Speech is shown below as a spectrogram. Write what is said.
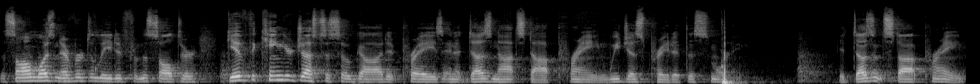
The psalm was never deleted from the Psalter. Give the king your justice, O God, it prays, and it does not stop praying. We just prayed it this morning. It doesn't stop praying.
